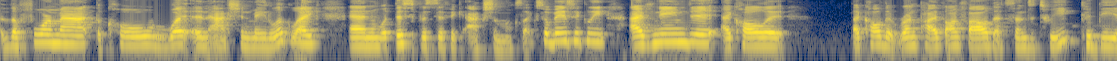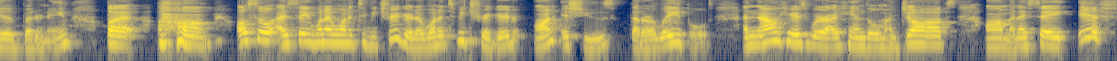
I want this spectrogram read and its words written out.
the format, the code, what an action may look like, and what this specific action looks like. So basically, I've named it, I call it, I called it run Python file that sends a tweet, could be a better name. But um, also, I say when I want it to be triggered, I want it to be triggered on issues that are labeled. And now here's where I handle my jobs. Um, and I say if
